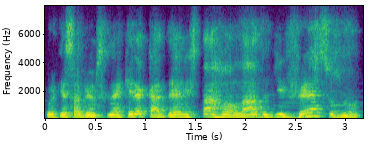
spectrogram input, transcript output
porque sabemos que naquele caderno está rolado diversos nomes.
